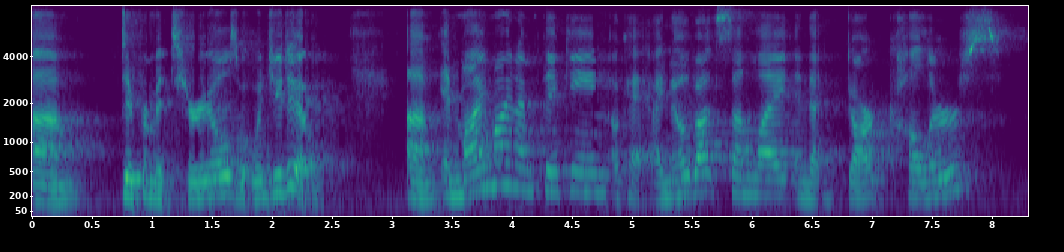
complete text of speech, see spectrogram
Um, different materials, what would you do? Um, in my mind, I'm thinking, okay, I know about sunlight and that dark colors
